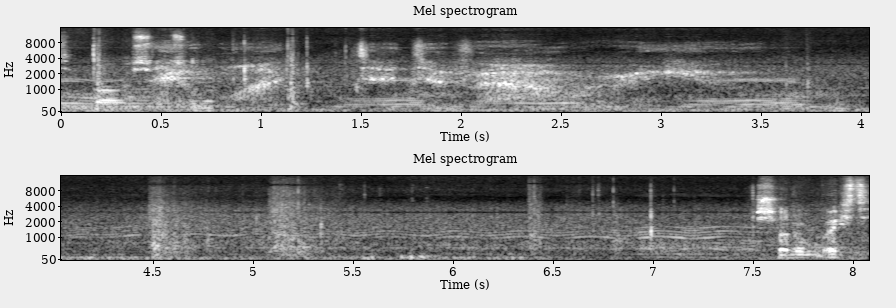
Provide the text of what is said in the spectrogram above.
Зібалася отсюди. Що робити?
